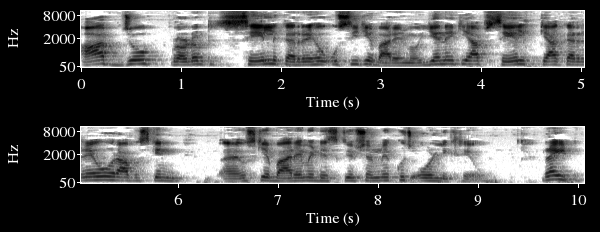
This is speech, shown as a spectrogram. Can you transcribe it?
आप जो प्रोडक्ट सेल कर रहे हो, उसी के बारे में हो। यह नहीं कि आप सेल क्या कर रहे हो और आप उसके उसके बारे में डिस्क्रिप्शन में कुछ और लिख रहे हो। राइट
